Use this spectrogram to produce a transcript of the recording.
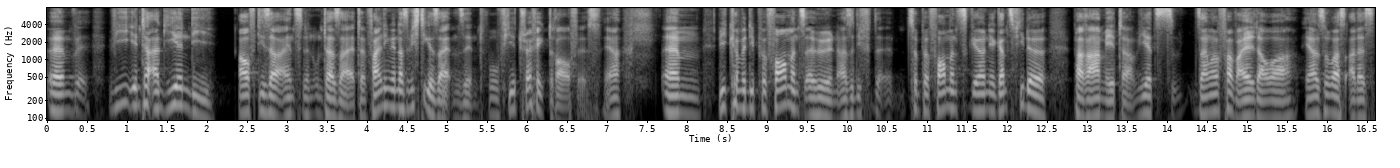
ähm, wie interagieren die? Auf dieser einzelnen Unterseite. Vor allen Dingen, wenn das wichtige Seiten sind, wo viel Traffic drauf ist. Ja, ähm, wie können wir die Performance erhöhen? Also die, zur Performance gehören ja ganz viele Parameter, wie jetzt sagen wir Verweildauer, ja sowas alles.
